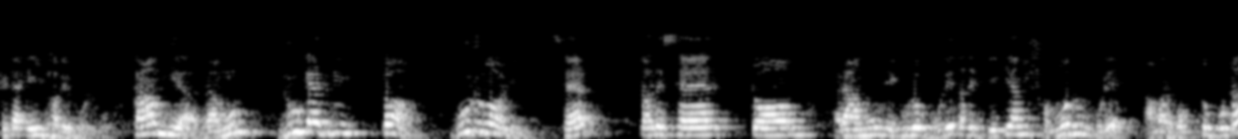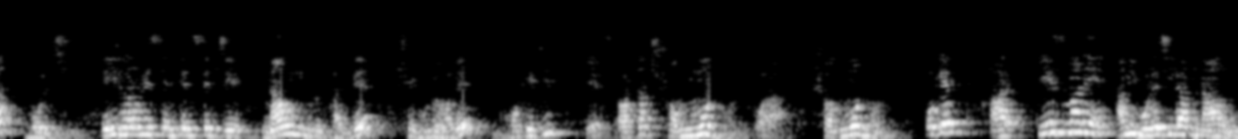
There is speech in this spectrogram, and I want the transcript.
সেটা এইভাবে বলব। Come here Ramu look at me Tom good morning sir তাহলে স্যার, টম, রামু এগুলো বলে তাদের ডেকে আমি সম্বোধন করে আমার বক্তব্যটা বলছি। এই ধরনের সেন্টেন্সের যে নাউনগুলো থাকবে, সেগুলো হবে ভোকেটিভ কেস অর্থাৎ সম্বোধন করা। সম্বোধন, ওকে? আর কেস মানে আমি বলেছিলাম নাউন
